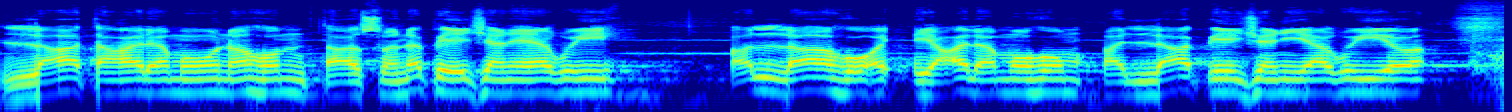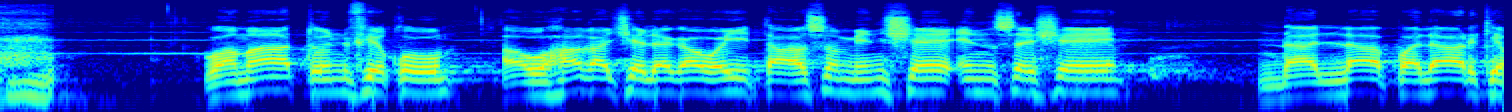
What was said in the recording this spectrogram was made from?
لا تعلمونهم تاسو نه پیژنې هغوی الله یعلمهم الله پیژني هغوی وما تنفقو او هغه چې لګوئ تاسو من شی انس شی د الله په لار کې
